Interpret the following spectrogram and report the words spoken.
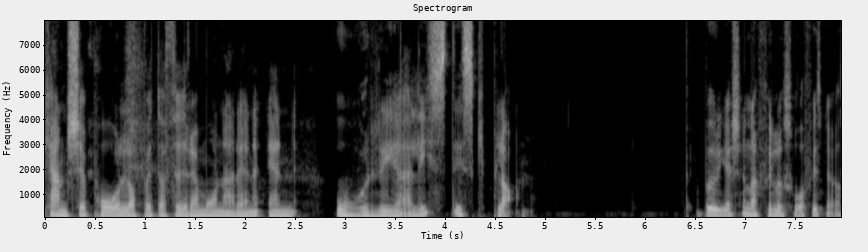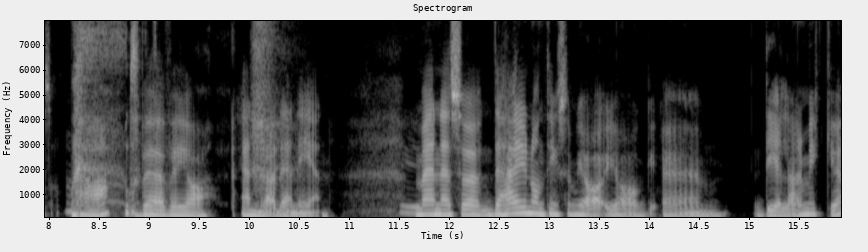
kanske på loppet av fyra månader en, orealistisk plan? Börjar känna filosofiskt nu alltså. Ja, behöver jag ändra den igen. Men alltså, det här är ju någonting som jag, jag eh, delar mycket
